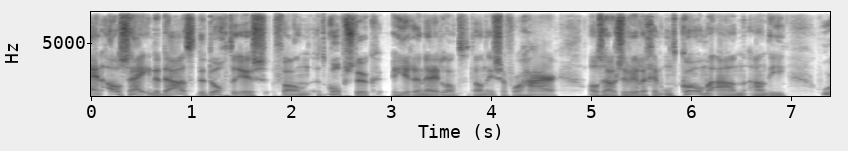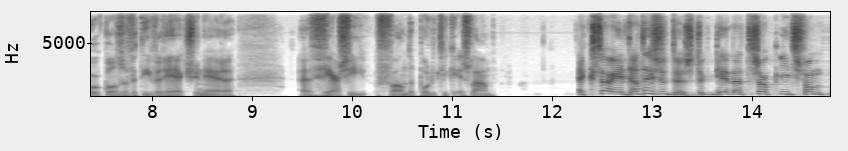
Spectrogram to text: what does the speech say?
en als zij inderdaad de dochter is van het kopstuk hier in Nederland, dan is er voor haar, al zou ze willen, geen ontkomen aan, aan die oerconservatieve reactionaire uh, versie van de politieke islam. Exact, dat is het dus. Dat is ook iets van.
